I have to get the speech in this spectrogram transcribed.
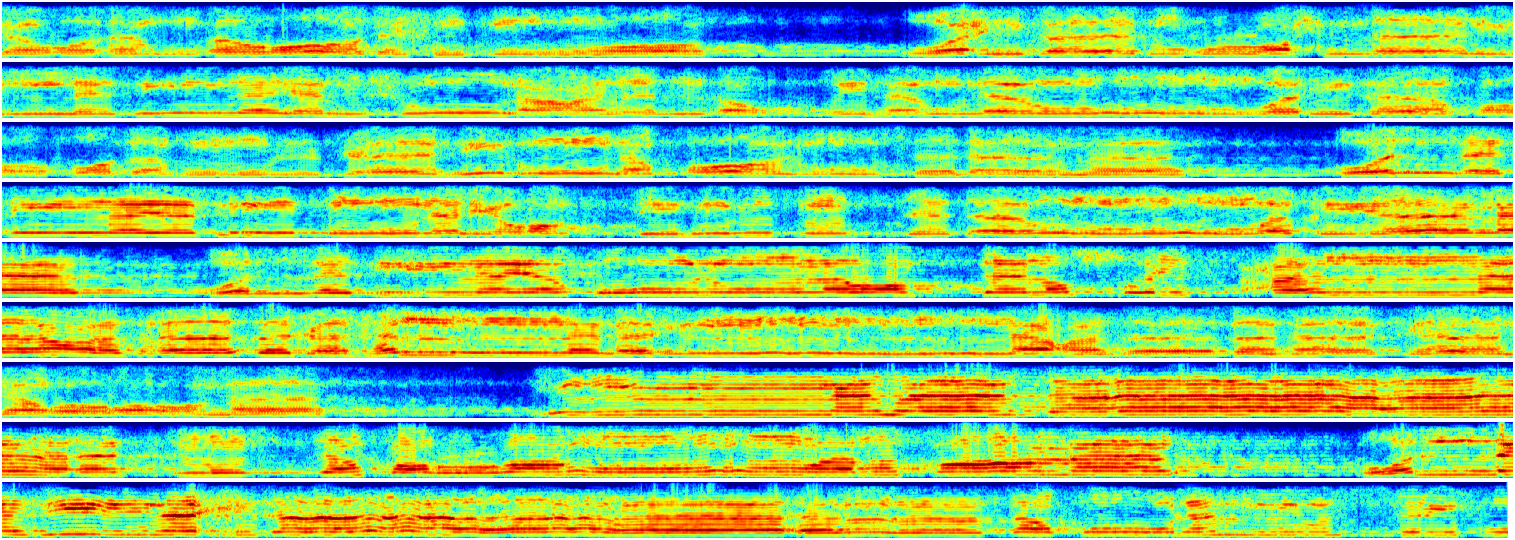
أو أراد شكورا. وعباد الرحمن الذين يمشون على الأرض هونا وإذا خاطبهم الجاهلون قالوا سلاما. والذين يبيتون لربهم سجدا وقياما والذين يقولون ربنا اصرف عنا عذاب جهنم إن عذابها كان غراما. إنها ساءت مستقرا ومقاما. والذين إذا أنفقوا لم يسرفوا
